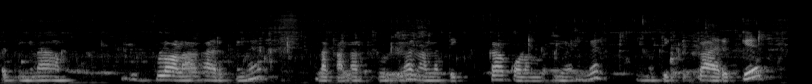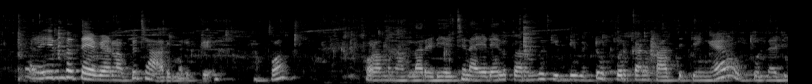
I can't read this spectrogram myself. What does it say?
பார்த்தீங்களா இவ்வளோ அழகாக இருக்குங்க. நல்லா கலர்ஃபுல்லாக நல்லா திக்காக குழம்பு. பாருங்க நல்லா திக்காக இருக்குது இருந்த தேவையான அளவுக்கு சாரும் இருக்குது அப்போ குழம்பு நல்லா ரெடி ஆகிடுச்சு நான் இடையில திறந்து கிண்டி விட்டு உப்பு இருக்கான்னு பார்த்துட்டிங்க. உப்பு இல்லாட்டி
